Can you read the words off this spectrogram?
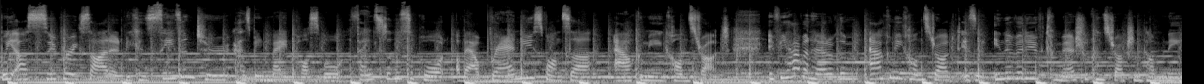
We are super excited because season two has been made possible thanks to the support of our brand new sponsor, Alchemy Construct. If you haven't heard of them, Alchemy Construct is an innovative commercial construction company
